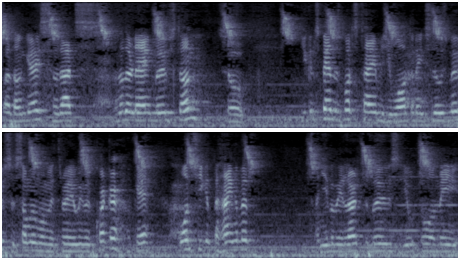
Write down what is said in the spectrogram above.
Well done guys, so that's another nine moves done. So you can spend as much time as you want on each of those moves, so some of them will be through a wee bit quicker, okay? Once you get the hang of it, and you've already learnt the moves, you don't want me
